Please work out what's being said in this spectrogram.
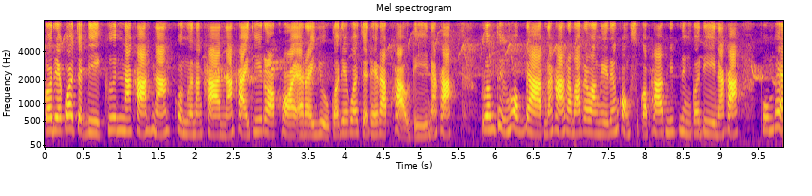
ก็เรียกว่าจะดีขึ้นนะคะนะคนวันอังคารนะใครที่รอคอยอะไรอยู่ ก็เรียกว่าจะได้รับข่าวดีนะคะ รวมถึง 6 ดาบนะคะระมัดระวังในเรื่องของสุขภาพนิดนึงก็ดีนะคะภูมิแพ้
